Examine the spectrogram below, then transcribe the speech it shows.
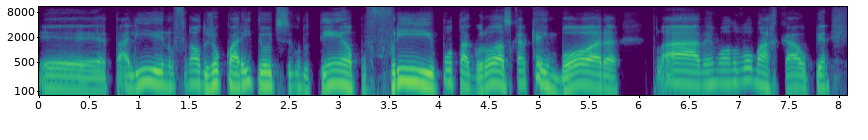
é, tá ali no final do jogo, 48 de segundo tempo, frio, ponta grossa, o cara quer ir embora. Ah, meu irmão, não vou marcar o pênalti.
